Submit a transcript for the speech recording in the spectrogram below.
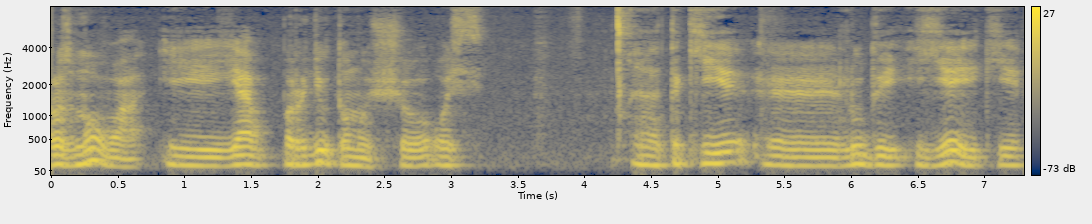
розмова, і я порадів тому, що ось е, такі е, люди є, які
